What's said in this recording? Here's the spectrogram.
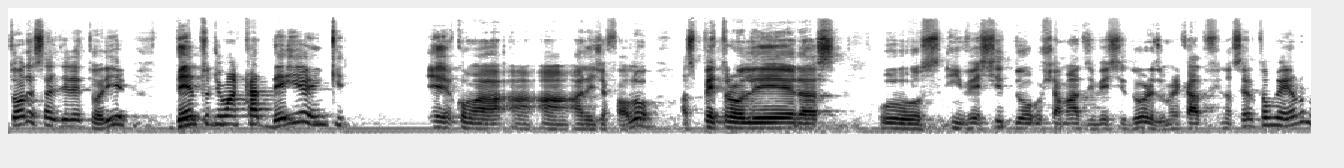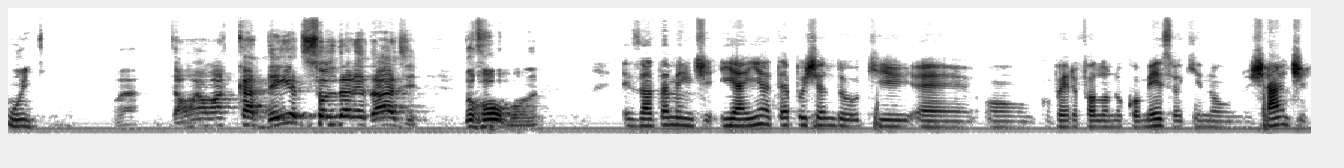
toda essa diretoria, dentro de uma cadeia em que, eh, como a, a, a Lígia falou, as petroleiras, os investidores, os chamados investidores, o mercado financeiro estão ganhando muito. Né? Então é uma cadeia de solidariedade do roubo, né? Exatamente. E aí, até puxando o que é, o companheiro falou no começo aqui no, no, chat,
